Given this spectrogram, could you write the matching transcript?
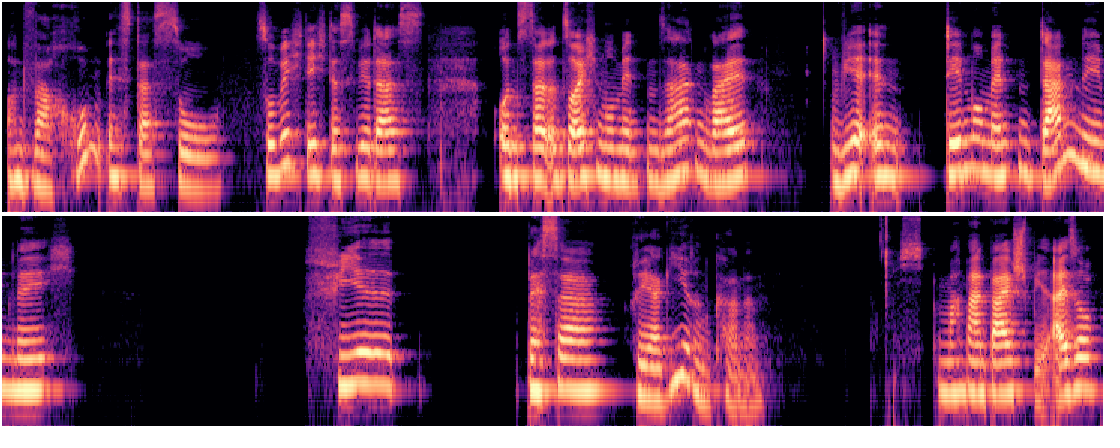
Und warum ist das so, so wichtig, dass wir das uns dann in solchen Momenten sagen? Weil wir in den Momenten dann nämlich viel besser reagieren können. Ich mache mal ein Beispiel. Also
